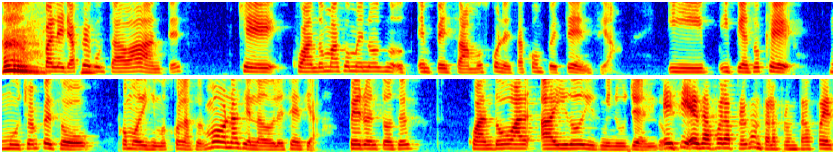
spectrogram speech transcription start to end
Valeria preguntaba antes que cuando más o menos nos empezamos con esta competencia. Y, pienso que mucho empezó, como dijimos, con las hormonas y en la adolescencia. Pero entonces, ¿cuándo ha, ido disminuyendo? Eh, sí, esa fue la pregunta. La pregunta fue,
